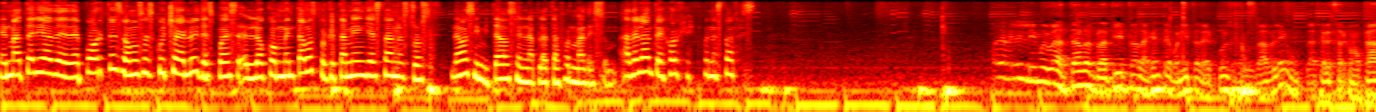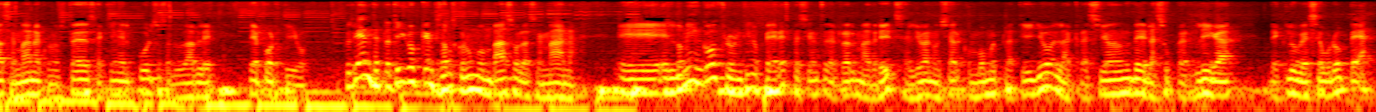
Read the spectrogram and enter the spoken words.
en materia de deportes. Vamos a escucharlo y después lo comentamos porque también ya están nuestros demás invitados en la plataforma de Zoom. Adelante, Jorge. Buenas tardes. Hola Lili, muy buena tarde para ti, toda la gente bonita del Pulso Saludable. Un placer estar como cada semana con ustedes aquí en el Pulso Saludable Deportivo. Pues bien, te platico que empezamos con un bombazo la semana. Eh, el domingo, Florentino Pérez, presidente del Real Madrid, salió a anunciar con bombo y platillo la creación de la Superliga de Clubes Europea.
